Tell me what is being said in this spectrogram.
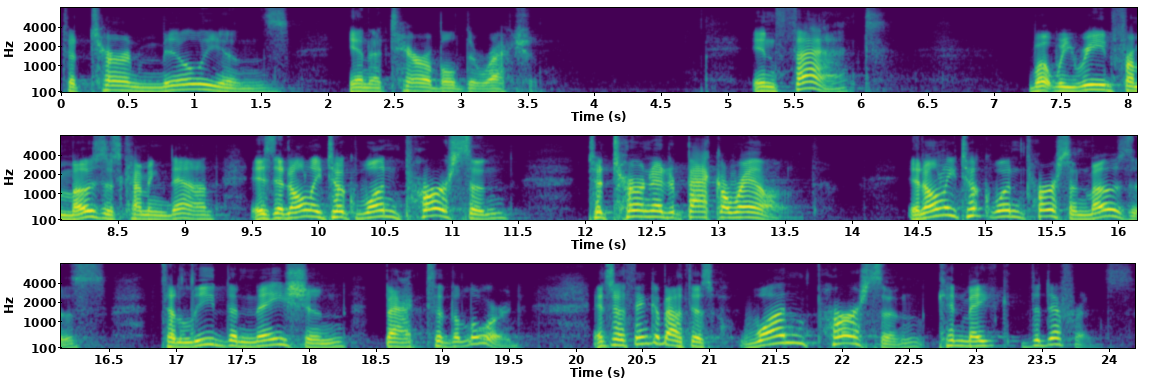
to turn millions in a terrible direction. In fact, what we read from Moses coming down is it only took one person to turn it back around. It only took one person, Moses, to lead the nation back to the Lord. And so think about this one person can make the difference,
